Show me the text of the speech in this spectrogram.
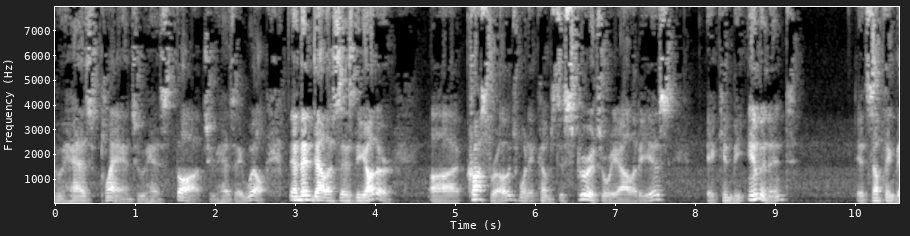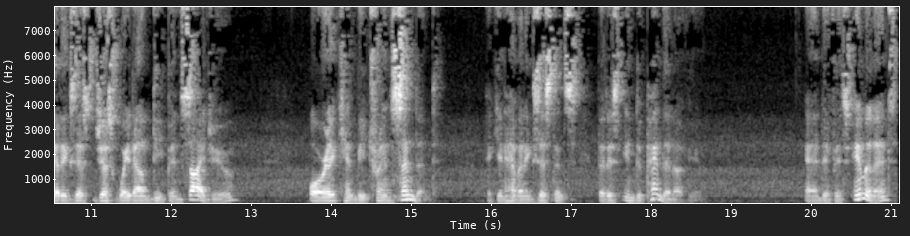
who has plans, who has thoughts, who has a will. And then Dallas says the other uh, crossroads when it comes to spiritual reality is it can be immanent it's something that exists just way down deep inside you, or it can be transcendent. It can have an existence that is independent of you. And if it's immanent,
